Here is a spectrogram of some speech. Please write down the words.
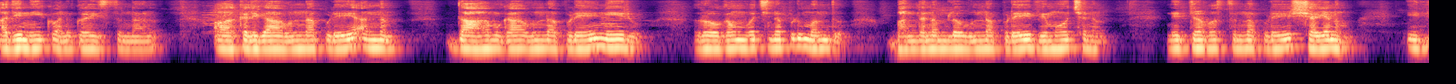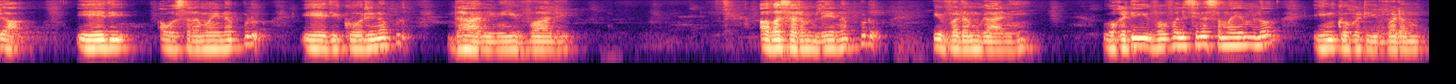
అది నీకు అనుగ్రహిస్తున్నాను. ఆకలిగా ఉన్నప్పుడే అన్నం దాహముగా ఉన్నప్పుడే నీరు రోగం వచ్చినప్పుడు మందు బంధనంలో ఉన్నప్పుడే విమోచనం నిద్ర వస్తున్నప్పుడే శయనం ఇలా ఏది అవసరమైనప్పుడు ఏది కోరినప్పుడు దానిని ఇవ్వాలి. అవసరం లేనప్పుడు ఇవ్వడం కానీ ఒకటి ఇవ్వవలసిన సమయంలో ఇంకొకటి ఇవ్వడం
